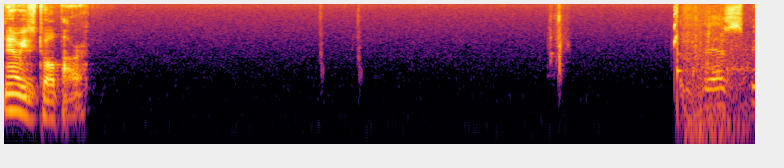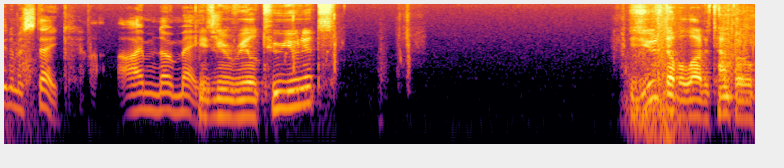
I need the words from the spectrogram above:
Now he's 12 power. There's been a mistake. I'm no mage. He's to reveal 2 units. He's used up a lot of tempo. Or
